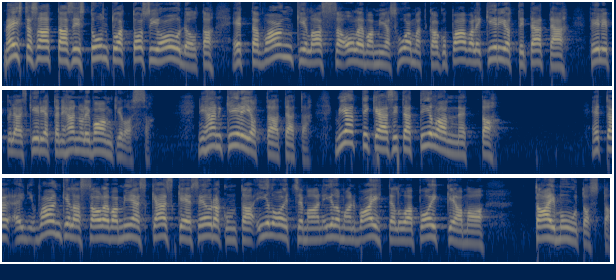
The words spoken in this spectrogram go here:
Meistä saattaa siis tuntua tosi oudolta, että vankilassa oleva mies, huomatkaa kun Paavali kirjoitti tätä filippiläiskirjettä, niin hän oli vankilassa. Niin hän kirjoittaa tätä. Miettikää sitä tilannetta, että vankilassa oleva mies käskee seurakuntaa iloitsemaan ilman vaihtelua, poikkeamaa tai muutosta.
